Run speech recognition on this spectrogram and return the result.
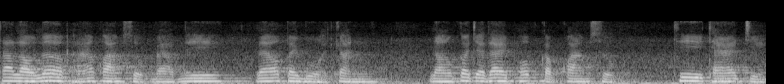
ถ้าเราเลิกหาความสุขแบบนี้ แล้วไปบวชกัน เราก็จะได้พบกับความสุขที่แท้จริง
